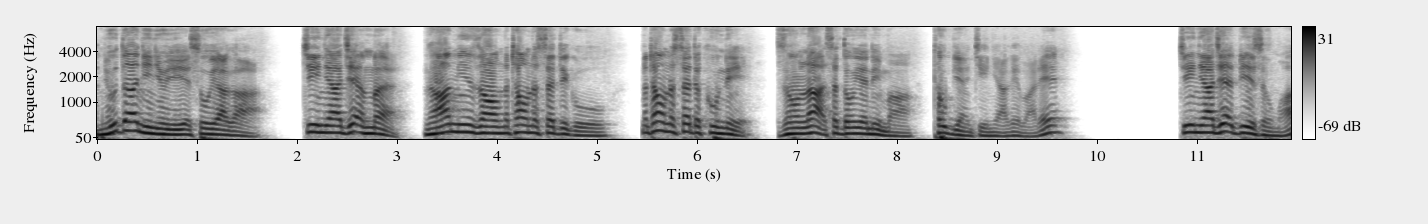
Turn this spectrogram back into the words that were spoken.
အမျိုးသားညီညွတ်ရေးအစိုးရကကြေညာချက်အမှတ်9မြင်းဆောင်2021ကို2021ခုနှစ်ဇွန်လ23ရက်နေ့မှာထုတ်ပြန်ကြေညာခဲ့ပါတယ်။ကြေညာချက်အပြည့်စုံမှာ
